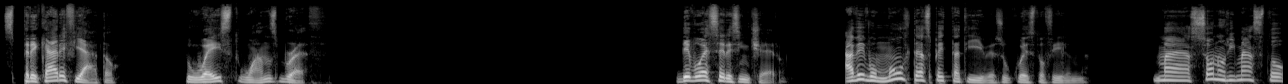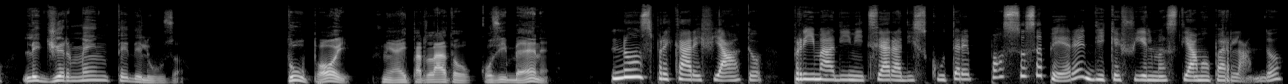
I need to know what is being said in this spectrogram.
Sprecare fiato. To waste one's breath. Devo essere sincero. Avevo molte aspettative su questo film, ma sono rimasto leggermente deluso. Tu poi ne hai parlato così bene. Non sprecare fiato. Prima di iniziare a discutere, posso sapere di che film stiamo parlando?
